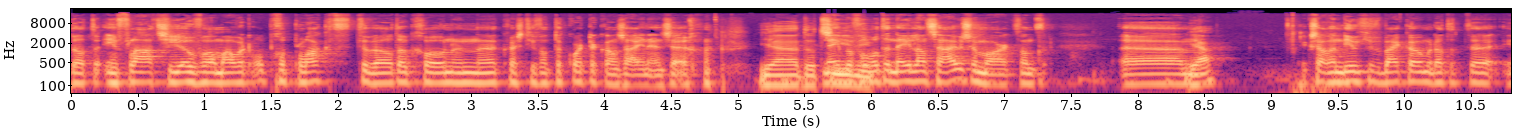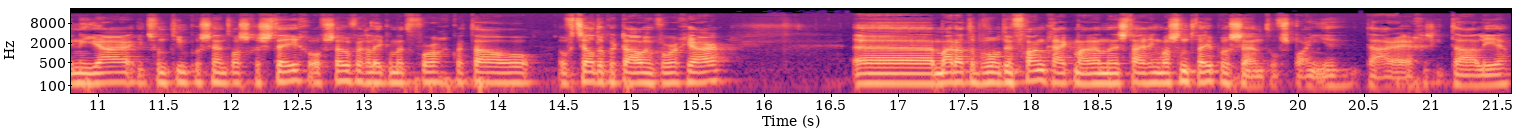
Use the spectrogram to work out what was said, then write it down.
dat de inflatie overal maar wordt opgeplakt, terwijl het ook gewoon een eh, kwestie van tekorten kan zijn en zo. Ja, dat zie Neem bijvoorbeeld de Nederlandse huizenmarkt, want nu. Ja, Ik zag een nieuwtje voorbij komen dat het in een jaar iets van 10% was gestegen of zo, vergeleken met het vorige kwartaal, of hetzelfde kwartaal in vorig jaar. maar dat er bijvoorbeeld in Frankrijk maar een stijging was van 2%, of Spanje, daar ergens, Italië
